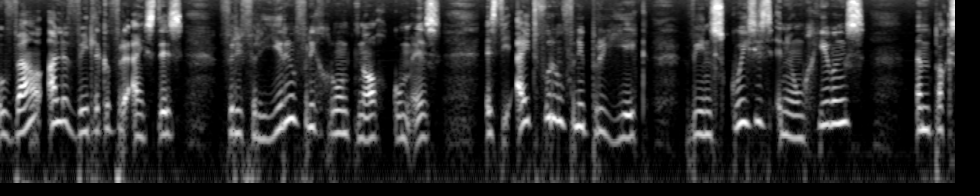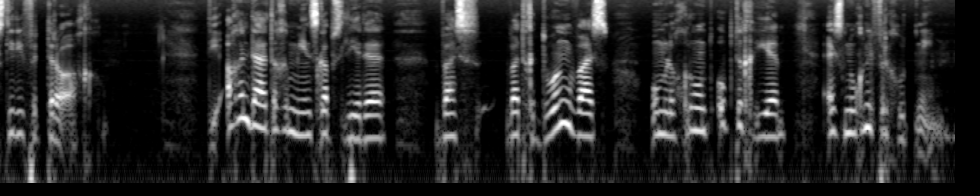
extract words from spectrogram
hoewel alle wetelike vereistes vir die verheering van die grond nagekom is, is die uitvoering van die projek weens kwesties in die omgevings impactstudie vertraag. Die 38 gemeenskapslede was, wat gedwong was om hulle grond op te gee, is nog nie vergoed neem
